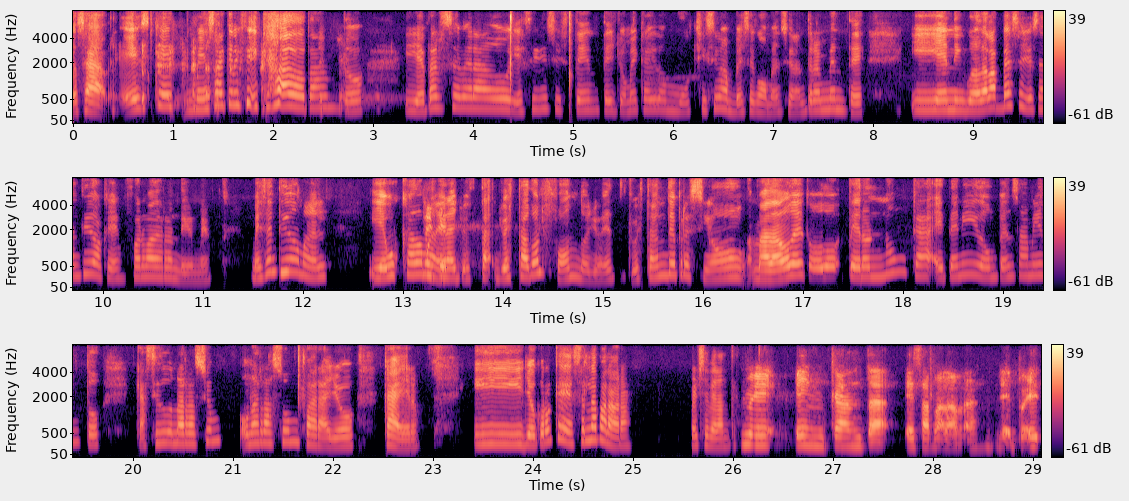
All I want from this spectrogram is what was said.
o sea, es que me he sacrificado tanto y he perseverado y he sido insistente. Yo me he caído muchísimas veces, como mencioné anteriormente, y en ninguna de las veces yo he sentido que es forma de rendirme. Me he sentido mal, y he buscado manera, yo, yo he estado al fondo, yo he, yo he estado en depresión, me ha dado de todo, pero nunca he tenido un pensamiento que ha sido una razón, una razón para yo caer. Y yo creo que esa es la palabra, perseverante. Me encanta esa palabra. Pues,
